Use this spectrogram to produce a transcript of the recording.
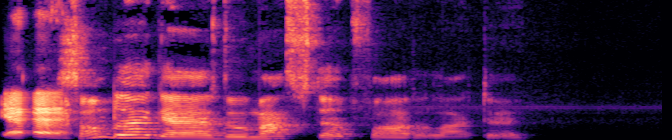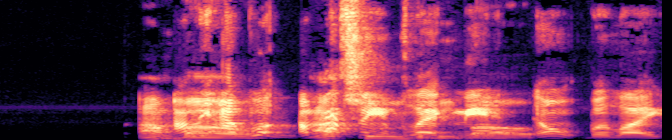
Yeah, some black guys do? My stepfather like that. I'm I bald. mean, I, well, I'm I not saying choose black to be men bald. don't, but like,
